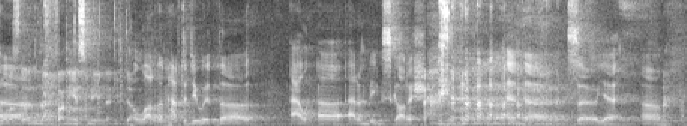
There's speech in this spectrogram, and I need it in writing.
What was the, the funniest meme that you've done? a lot of them have to do with uh, Al, uh, Adam being Scottish, and uh, so yeah. Um,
